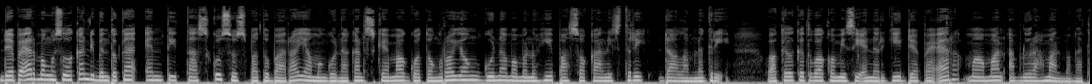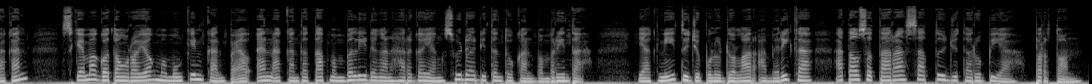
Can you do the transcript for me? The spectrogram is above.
DPR mengusulkan dibentuknya entitas khusus batubara yang menggunakan skema gotong royong guna memenuhi pasokan listrik dalam negeri. Wakil Ketua Komisi Energi DPR, Maman Abdurrahman, mengatakan skema gotong royong memungkinkan PLN akan tetap membeli dengan harga yang sudah ditentukan pemerintah, yakni 70 dolar Amerika atau setara 1 juta rupiah per ton.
